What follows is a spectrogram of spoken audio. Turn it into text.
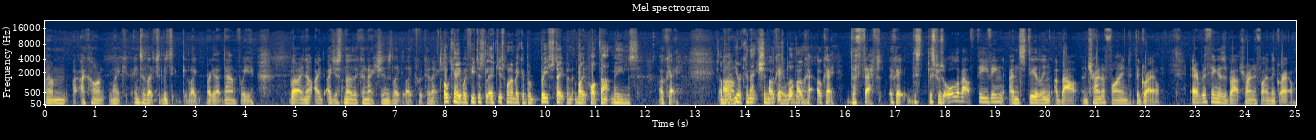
um, I, I can't like intellectually like break that down for you. But I know, I, I just know the connections, like like quick connections. Okay, well, if you just if you just want to make a br- brief statement about what that means Okay. about Um, your connection with Okay, well, okay, okay. The theft. Okay, this this was all about thieving and stealing about and trying to find the Grail. Everything is about trying to find the Grail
